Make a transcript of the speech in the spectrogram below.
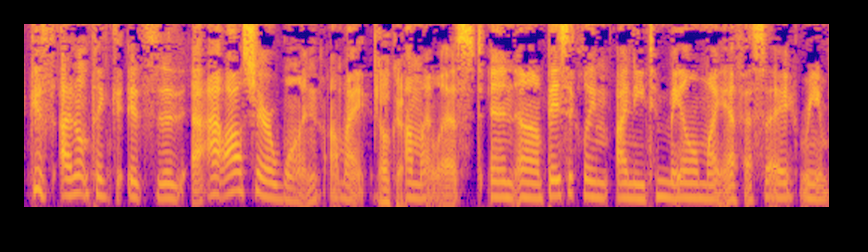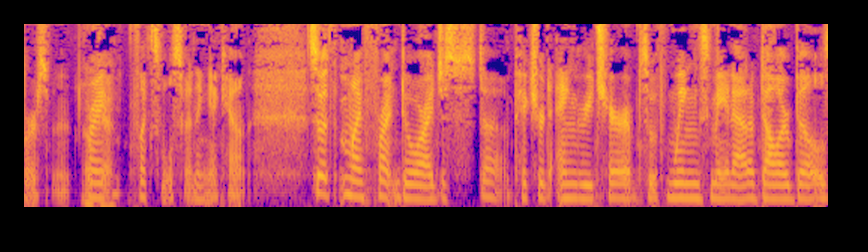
because I don't think it's. I- I'll share one on my Okay. on my list, and uh, basically, I need to mail my FSA reimbursement, right? Okay. Flexible spending account. So at my front door, I just uh, pictured angry cherubs with wings made out of dollar bills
